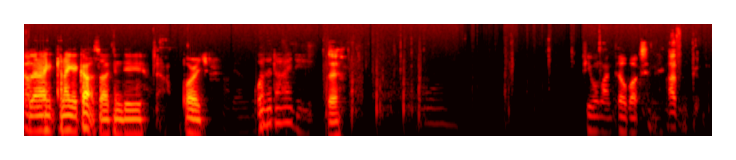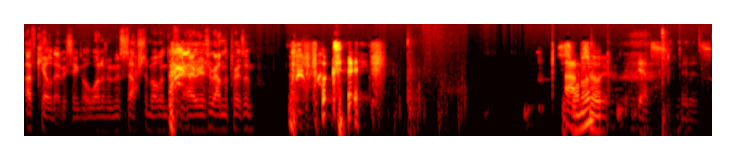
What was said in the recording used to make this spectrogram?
Yo, can I, can I get cut so I can do No. porridge? What did I do? There. If you want my pillbox in I've I've killed every single one of them and stashed them all in different areas around the prison. me. Fuck's sake. Just one of them? Absolutely. Yes, it is.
